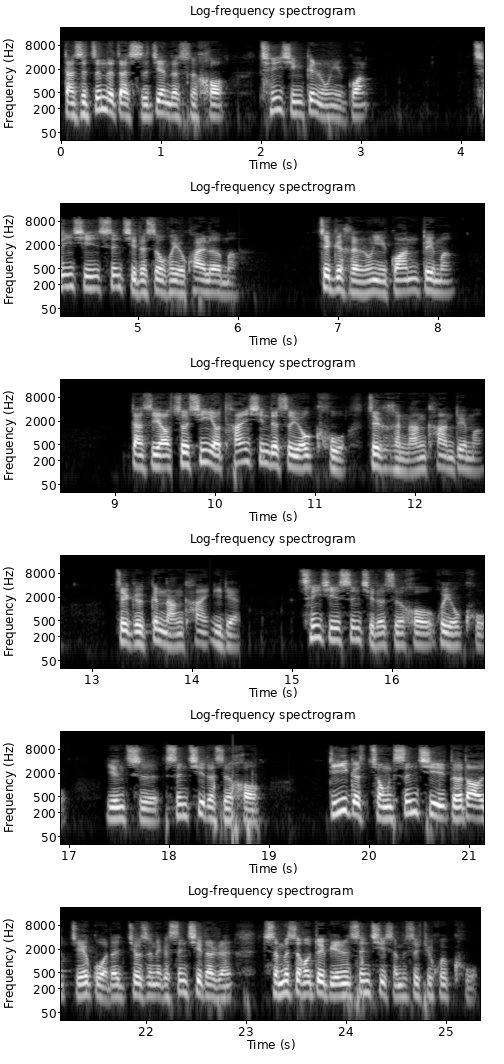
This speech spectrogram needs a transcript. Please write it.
但是真的在实践的时候，嗔心更容易观。嗔心升起的时候会有快乐吗？这个很容易观，对吗？但是要说心有贪心的时候有苦，这个很难看，对吗？这个更难看一点。嗔心升起的时候会有苦，因此生气的时候，第一个从生气得到结果的就是那个生气的人。什么时候对别人生气，什么时候就会苦。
